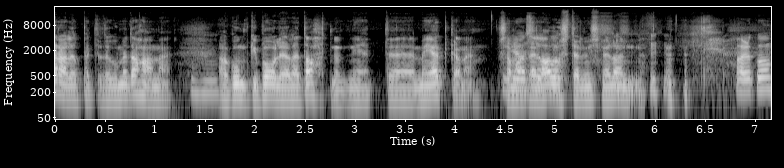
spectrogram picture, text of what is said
ära lõpetada, kui me tahame mm, -hmm. aga kumbki pool ei ole tahtnud, nii et äh, me jätkame samadel lugu. alustel, mis meil on olgu,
